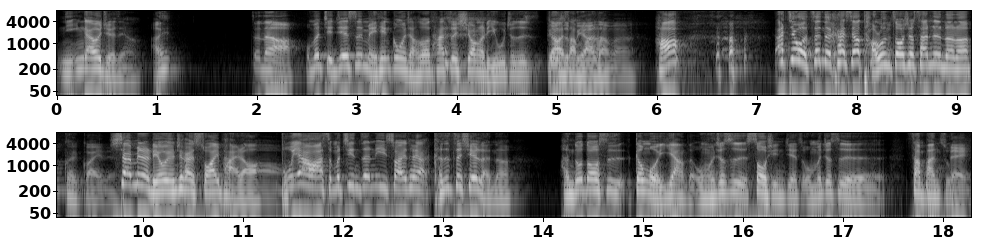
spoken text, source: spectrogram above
你应该会觉得怎样？哎，真的啊！我们剪接师每天跟我讲说，他最希望的礼物就是不要上班。好，啊，结果真的开始要讨论周休三日了呢？怪怪的，下面的留言就开始刷一排了，不要啊，什么竞争力衰退啊！可是这些人呢？很多都是跟我一样的，我们就是受薪阶层，我们就是上班族。对，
